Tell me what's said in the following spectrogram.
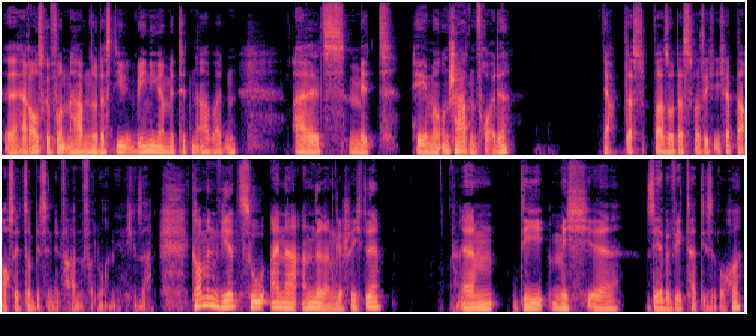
herausgefunden haben, nur dass die weniger mit Titten arbeiten als mit Häme und Schadenfreude ja, das war so das, was ich, ich habe da auch jetzt so ein bisschen den Faden verloren, ehrlich gesagt. Kommen wir zu einer anderen Geschichte, ähm, die mich äh, sehr bewegt hat diese Woche.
